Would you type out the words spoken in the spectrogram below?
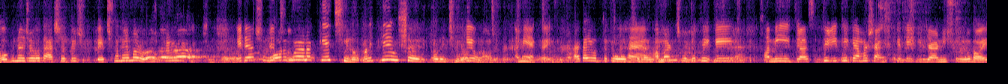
অভিনয় জগতে আসার পেছ- পেছনে আমার অনুপ্রেরণা এটা আসলে অনুপ্রেরণা কে ছিল? মানে কে উৎসাহ করেছিল? কেউ না আমি একাই। একাই উঠতে হ্যাঁ আমার ছোট থেকেই আমি ক্লাস থ্রি থেকে আমার সাংস্কৃতিক জার্নি শুরু হয়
